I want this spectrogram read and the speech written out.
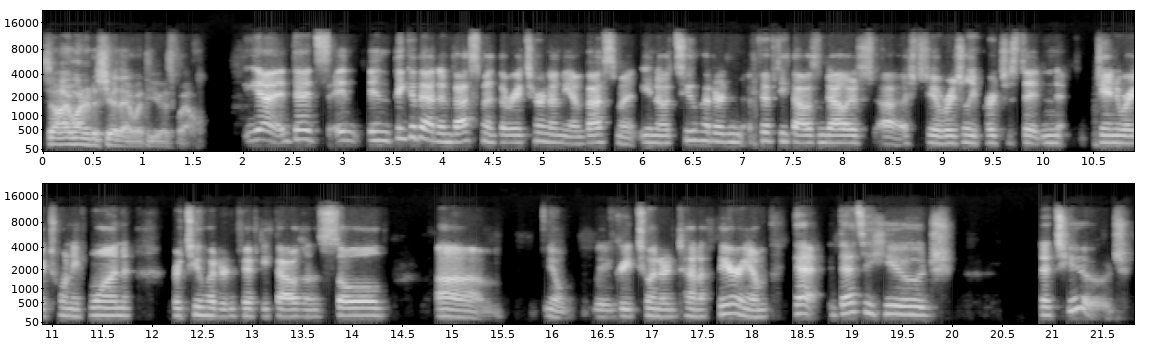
So I wanted to share that with you as well. Yeah, that's in, in think of that investment, the return on the investment. You know, two hundred and fifty thousand uh, dollars. She originally purchased it in January twenty one for 250,000 sold. Um, you know, we agreed 210 Ethereum. That that's a huge, that's huge.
